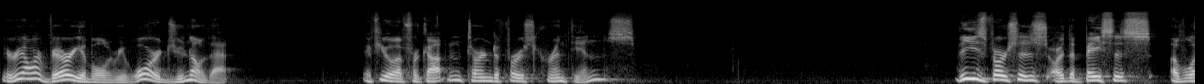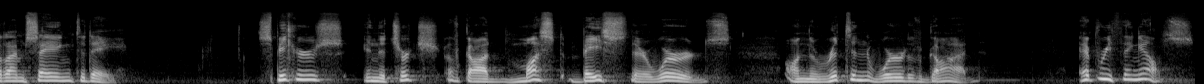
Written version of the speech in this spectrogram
There are variable rewards, you know that. If you have forgotten, turn to 1 Corinthians These verses are the basis of what I'm saying today. Speakers in the church of God must base their words on the written word of God. Everything else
